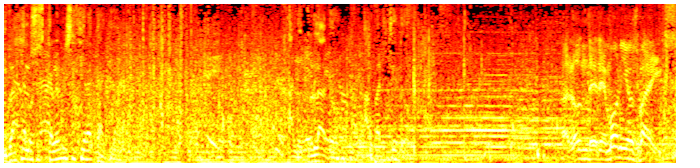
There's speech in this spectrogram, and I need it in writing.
y baja los escalones hacia la calle. Al otro lado aparece Doc. ¿A dónde demonios vais?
